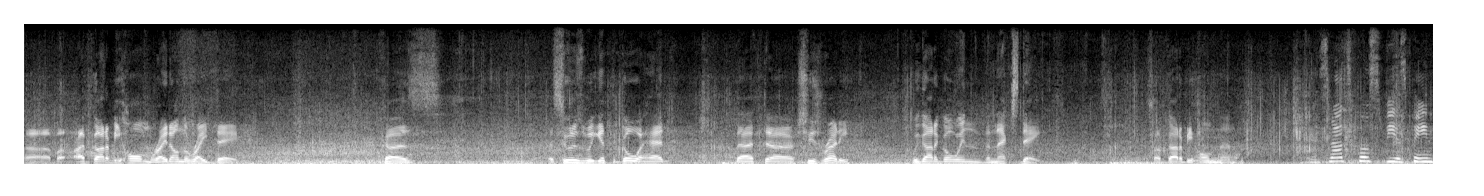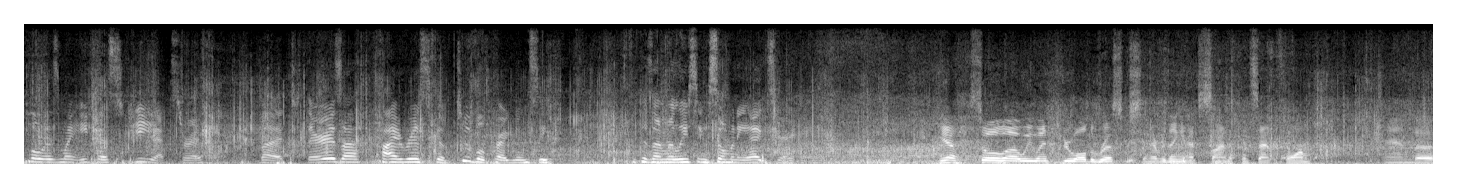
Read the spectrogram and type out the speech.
Uh, but I've got to be home right on the right day. Because as soon as we get the go ahead that uh, she's ready, we got to go in the next day. So I've got to be home then. It's not supposed to be as painful as my HSG x-ray. but there is a high risk of tubal pregnancy because I'm releasing so many eggs right now. Yeah, so uh, we went through all the risks and everything. I had to sign the consent form and uh,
